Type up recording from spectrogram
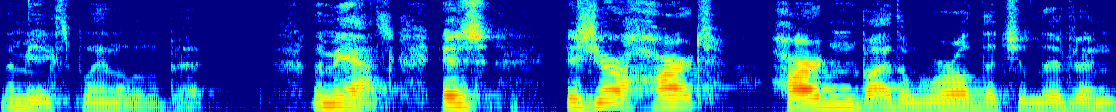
Let me explain a little bit. Let me ask is, is your heart hardened by the world that you live in?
